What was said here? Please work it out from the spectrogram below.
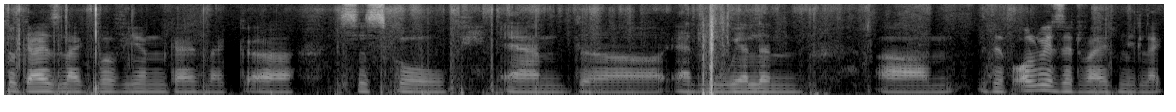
So guys like Vivian, guys like uh, Cisco, and uh, and Llewellyn, um, they've always advised me like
